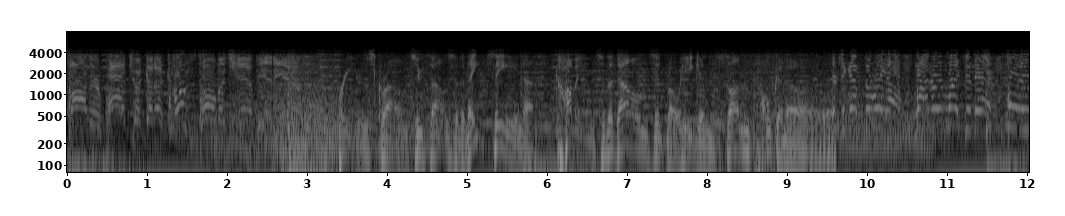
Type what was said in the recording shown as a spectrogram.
Father Patrick gonna coast home a champion here. Breeders' Crown 2018 coming to the Downs at Mohegan Sun Pocono. Pitching up the rail, modern legend there.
